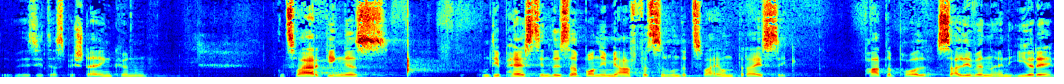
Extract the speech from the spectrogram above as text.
wie Sie das bestellen können. Und zwar ging es um die Pest in Lissabon im Jahr 1432. Pater Paul Sullivan, ein Ire,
